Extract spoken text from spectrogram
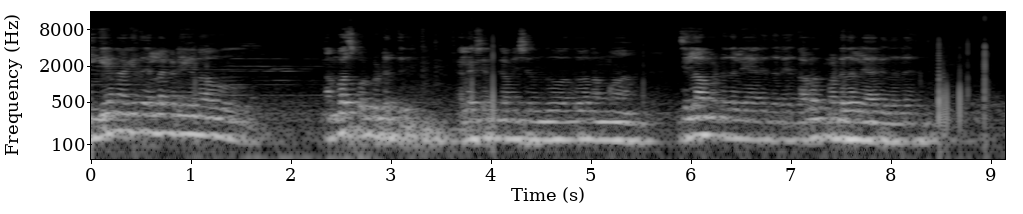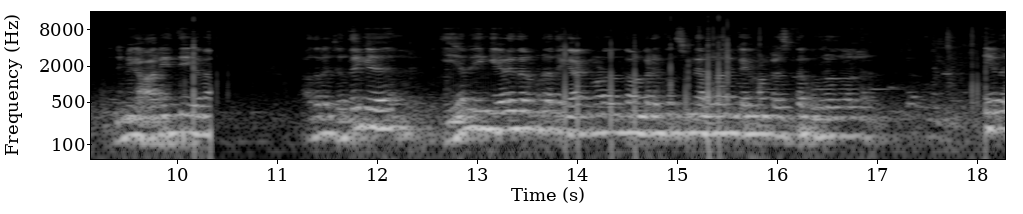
ಈಗೇನಾಗಿದೆ, ಎಲ್ಲ ಕಡೆಗೆ ನಾವು ನಂಬರ್ಸ್ ಕೊಟ್ಬಿಟ್ಟಿರ್ತೀವಿ. ಎಲೆಕ್ಷನ್ ಕಮಿಷನ್ದು ಅಥವಾ ನಮ್ಮ ಜಿಲ್ಲಾ ಮಟ್ಟದಲ್ಲಿ ಯಾರಿದ್ದಾರೆ, ತಾಲೂಕು ಮಟ್ಟದಲ್ಲಿ ಯಾರಿದ್ದಾರೆ. ನಿಮಗೆ ಆ ರೀತಿ ಏನೋ ಅದರ ಜೊತೆಗೆ ಏನು ಹಿಂಗೆ ಹೇಳಿದಾರೆ ಬಿಡು ಅದಕ್ಕೆ ಯಾಕೆ ನೋಡೋದಂತ ಒಂದು ಕಡೆ ಸುಮ್ಮನೆ ಎಲ್ಲ ಕೈ ಮಾಡಿ ಕಳಿಸ್ತಾ ಕುಂದ್ರೋದು ಅಲ್ಲ. ಏನು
